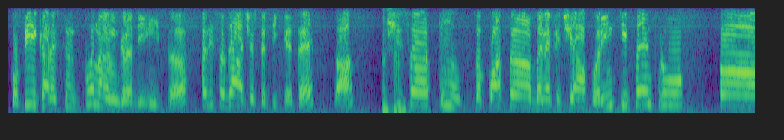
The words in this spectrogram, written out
Copiii care sunt până în grădiniță, să li se dea aceste etichete, da? Așa. Și să, să poată beneficia părinții pentru uh,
